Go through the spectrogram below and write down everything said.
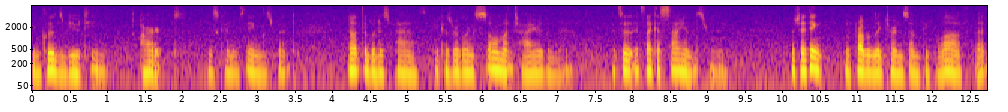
includes beauty, art, these kind of things, but not the Buddhist path, because we're going so much higher than that. It's a, it's like a science, really, which I think will probably turn some people off, but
